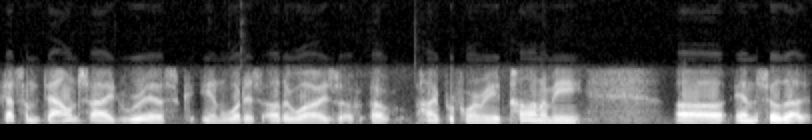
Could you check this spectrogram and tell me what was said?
got some downside risk in what is otherwise a, a high performing economy. Uh, and so the,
